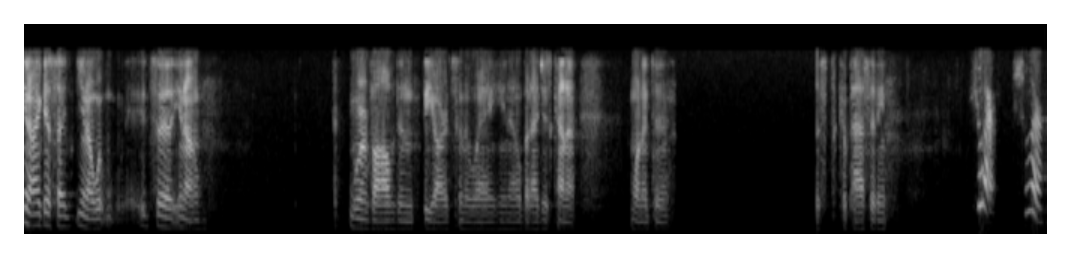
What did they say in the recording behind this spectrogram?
you know, I guess I, you know, it's a, you know, we're involved in the arts in a way, you know, but I just kind of wanted to capacity. Sure, sure.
